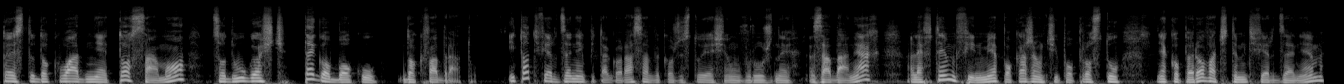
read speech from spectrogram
to jest dokładnie to samo, co długość tego boku do kwadratu. I to twierdzenie Pitagorasa wykorzystuje się w różnych zadaniach, ale w tym filmie pokażę Ci po prostu, jak operować tym twierdzeniem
